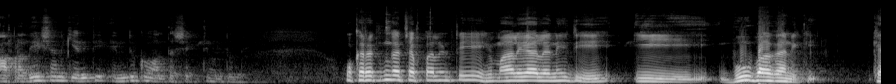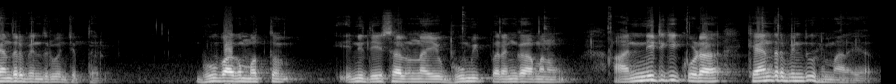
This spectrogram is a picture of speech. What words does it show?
ఆ- ప్రదేశానికి ఎంత ఎందుకు అంత శక్తి ఉంటుంది? ఒక రకంగా చెప్పాలంటే హిమాలయాలు అనేది ఈ భూభాగానికి కేంద్ర బిందువు అని చెప్తారు. భూభాగం మొత్తం ఎన్ని దేశాలు ఉన్నాయో భూమి పరంగా మనం అన్నిటికీ కూడా కేంద్ర బిందువు హిమాలయాలు.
